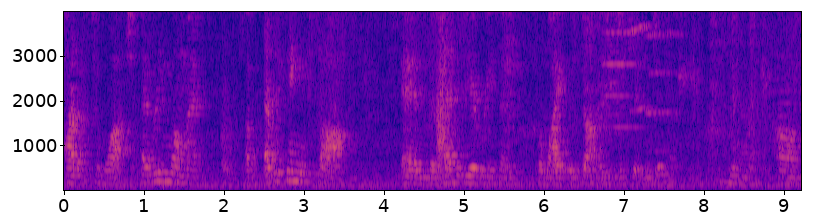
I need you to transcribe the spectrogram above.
taught us to watch every moment of everything we saw, and there had to be a reason for why it was done, or you just didn't do it. You know, um,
